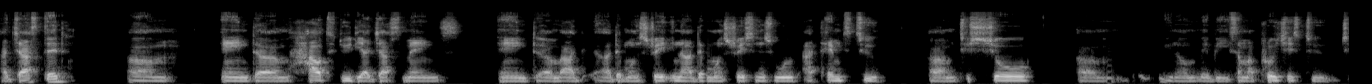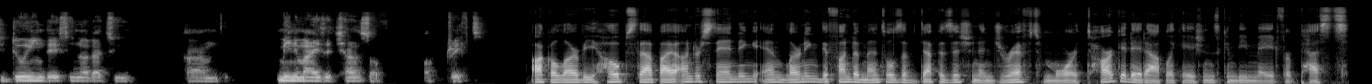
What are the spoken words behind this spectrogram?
adjusted um, and um, how to do the adjustments. And um, our, our demonstrate in our demonstrations, we'll attempt to um, to show you know maybe some approaches to to doing this in order to minimize the chance of of drift. Larbi hopes that by understanding and learning the fundamentals of deposition and drift, more targeted applications can be made for pests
